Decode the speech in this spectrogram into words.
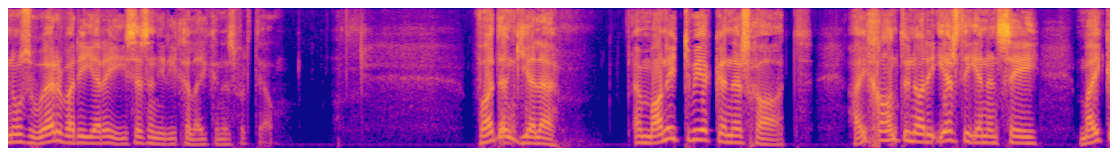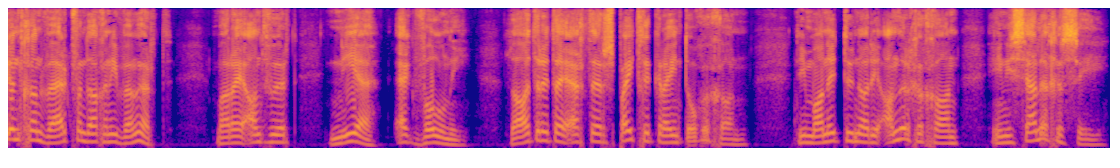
en ons hoor wat die Here Jesus in hierdie gelykenis vertel. Wat dink julle? 'n Man het twee kinders gehad. Hy gaan toe na die eerste een en sê: "My kind gaan werk vandag in die wingerd." Maar hy antwoord: "Nee, ek wil nie." Later het hy egter spyt gekry en tog gegaan. Die man het toe na die ander gegaan en dieselfde gesê.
